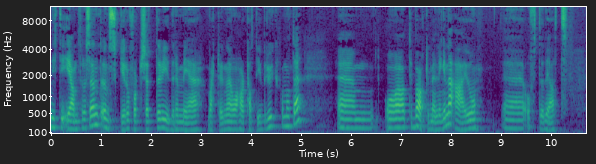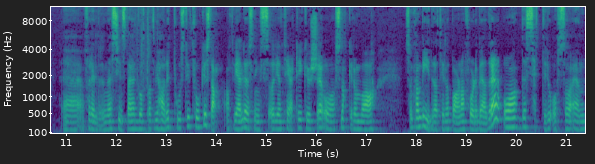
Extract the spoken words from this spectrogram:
91% ønsker å fortsette videre med verktøyene og har tatt det i bruk. på en måte. Og tilbakemeldingene er jo ofte det at uh, foreldrene syns det er godt at vi har et positivt fokus. da, At vi er løsningsorienterte i kurset og snakker om hva som kan bidra til at barna får det bedre. Og det setter jo også en,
